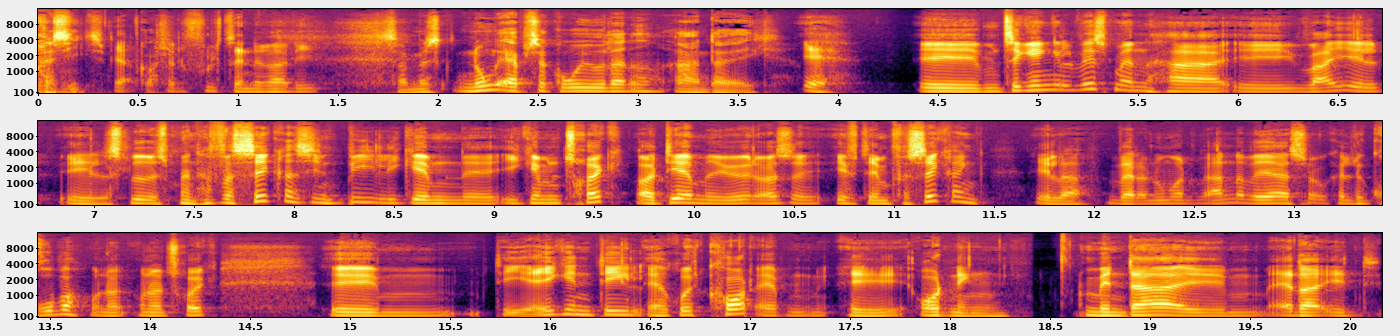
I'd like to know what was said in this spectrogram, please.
Præcis. Ja, Godt. er du fuldstændig ret i. Så man skal, nogle apps er gode i udlandet, og andre ikke. Ja, Øh, til gengæld, hvis man har øh, vejhjælp, eller slud, hvis man har forsikret sin bil igennem, øh, igennem tryk, og dermed i øvrigt også øh, FDM-forsikring, eller hvad der nu måtte være andre være, såkaldte grupper under, under tryk, øh, det er ikke en del af rødt kort-ordningen. Øh, men der øh, er der et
